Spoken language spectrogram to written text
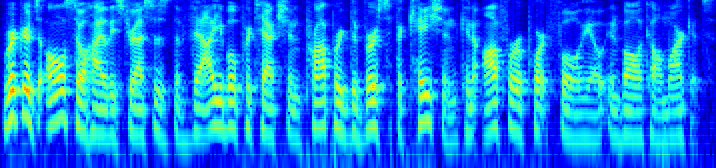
Rickards also highly stresses the valuable protection proper diversification can offer a portfolio in volatile markets.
